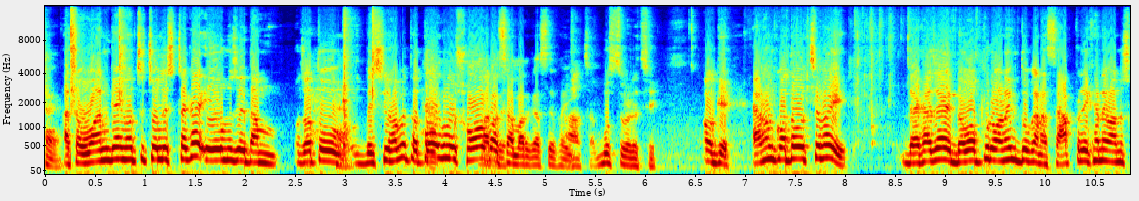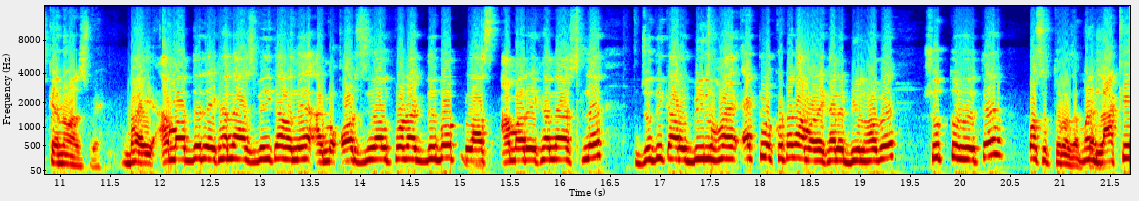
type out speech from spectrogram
হ্যাঁ। আচ্ছা ওয়ান গ্যাং হচ্ছে চল্লিশ টাকা এই অনুযায়ী দাম যত বেশি হবে তত হ্যাঁ, এগুলো সব আছে আমার কাছে ভাই। আচ্ছা বুঝতে পেরেছি। ওকে এখন কথা হচ্ছে ভাই দেখা যায় নবাবপুর অনেক দোকান আছে আপনার এখানে মানুষ কেন আসবে? ভাই আমাদের এখানে আসবে এই কারণে আমি অরিজিনাল প্রোডাক্ট দেব প্লাস আমার এখানে আসলে যদি কারও বিল হয় এক লক্ষ টাকা আমার এখানে বিল হবে। সত্তর হইতে পঁচাত্তর হাজার মানে লাখে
